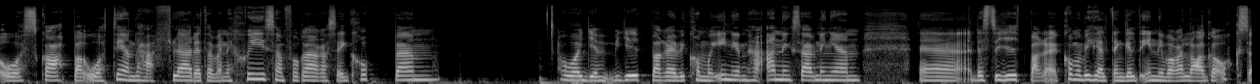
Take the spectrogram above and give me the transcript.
och skapar återigen det här flödet av energi som får röra sig i kroppen. Och ju djupare vi kommer in i den här andningsövningen, eh, desto djupare kommer vi helt enkelt in i våra lager också.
